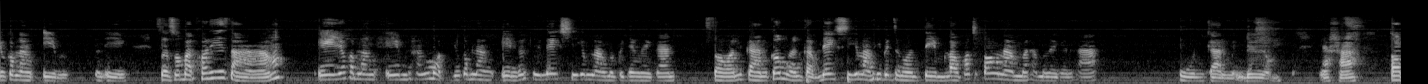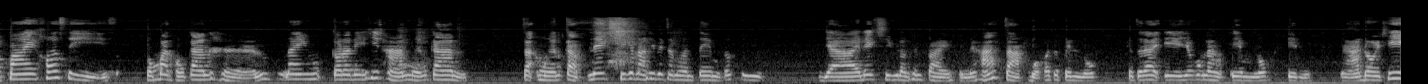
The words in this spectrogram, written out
ยกกำลัง m นั่นเอง ส่วนสมบัติข้อที่สาม a ยกกำลัง m ทั้งหมดยกกำลัง n ก็คือเลขชี้กำลังมันเป็นยังไงกันซ้อนกันก็เหมือนกับเลขชี้กำลังที่เป็นจำนวนเต็ม เราก็จะต้องนำมาทำอะไรกันคะคูณกันเหมือนเดิมนะคะ ต่อไปข้อสี่สมบัติของการหารในกรณีที่ฐานเหมือนกัน จะเหมือนกับเลขชี้กำลังที่เป็นจำนวนเต็มก็คือ ย้ายเลขชี้กำลังขึ้นไปเห็นไหมคะจากบวกก็จะเป็นลบก็จะได้ a ยกกำลัง m ลบ n นะโดยที่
